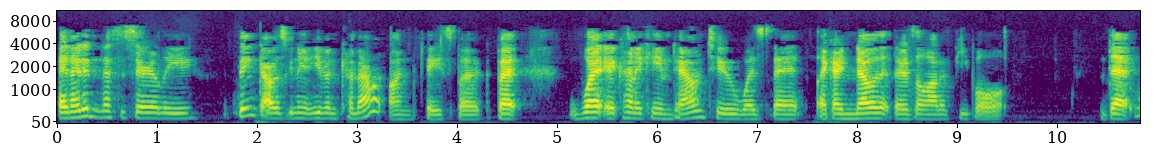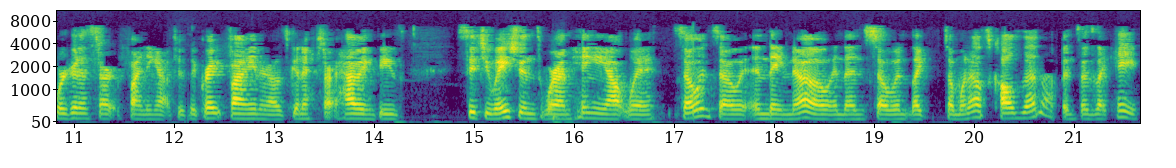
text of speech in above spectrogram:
and I didn't necessarily think I was going to even come out on Facebook, but what it kind of came down to was that like I know that there's a lot of people that we're going to start finding out through the grapevine or I was going to start having these situations where I'm hanging out with so and so and they know and then so and like someone else calls them up and says like, Hey,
